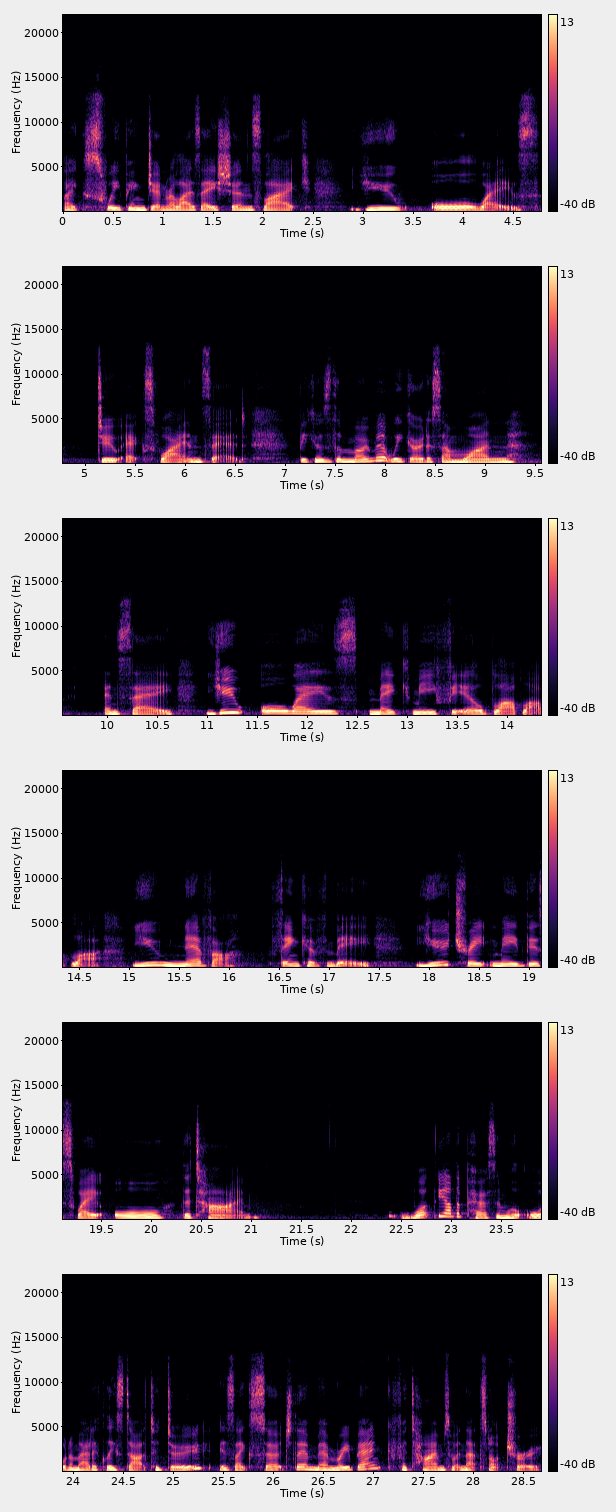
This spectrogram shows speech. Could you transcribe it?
like sweeping generalizations like you always do X, Y, and Z. Because the moment we go to someone and say, You always make me feel blah, blah, blah. You never think of me. You treat me this way all the time. What the other person will automatically start to do is like search their memory bank for times when that's not true.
